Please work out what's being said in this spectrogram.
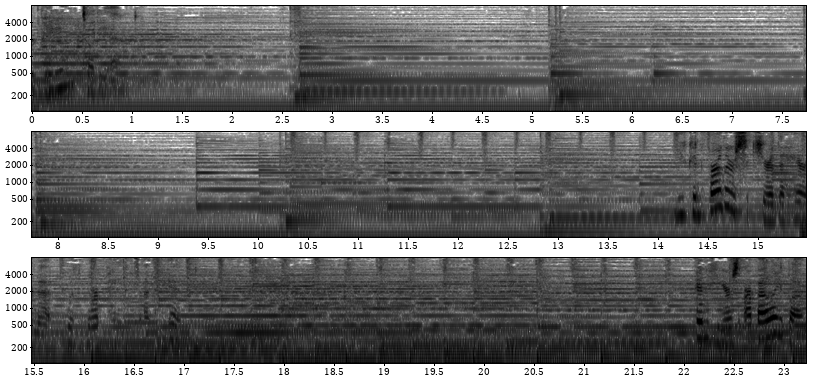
repeating till the end. You can further secure the hairnet with more pins at the end. And here's our ballet bun.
